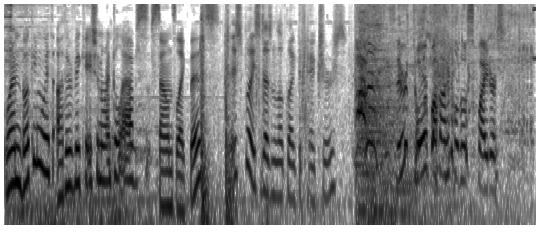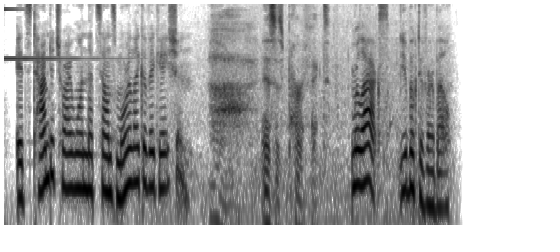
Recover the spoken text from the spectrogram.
When booking with other vacation rental apps sounds like this. This place doesn't look like the pictures. Ah! Is there a door behind all those spiders? It's time to try one that sounds more like a vacation. Ah, this is perfect. Relax, you booked a Vrbo.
